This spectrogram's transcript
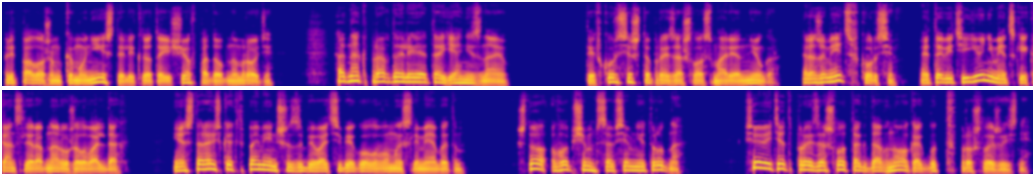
предположим, коммунист или кто-то еще в подобном роде. Однако, правда ли это, я не знаю. Ты в курсе, что произошло с Мариан Нюгар? Разумеется, в курсе. Это ведь ее немецкий канцлер обнаружил во льдах. Я стараюсь как-то поменьше забивать себе голову мыслями об этом. Что, в общем, совсем не трудно. Все ведь это произошло так давно, как будто в прошлой жизни.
